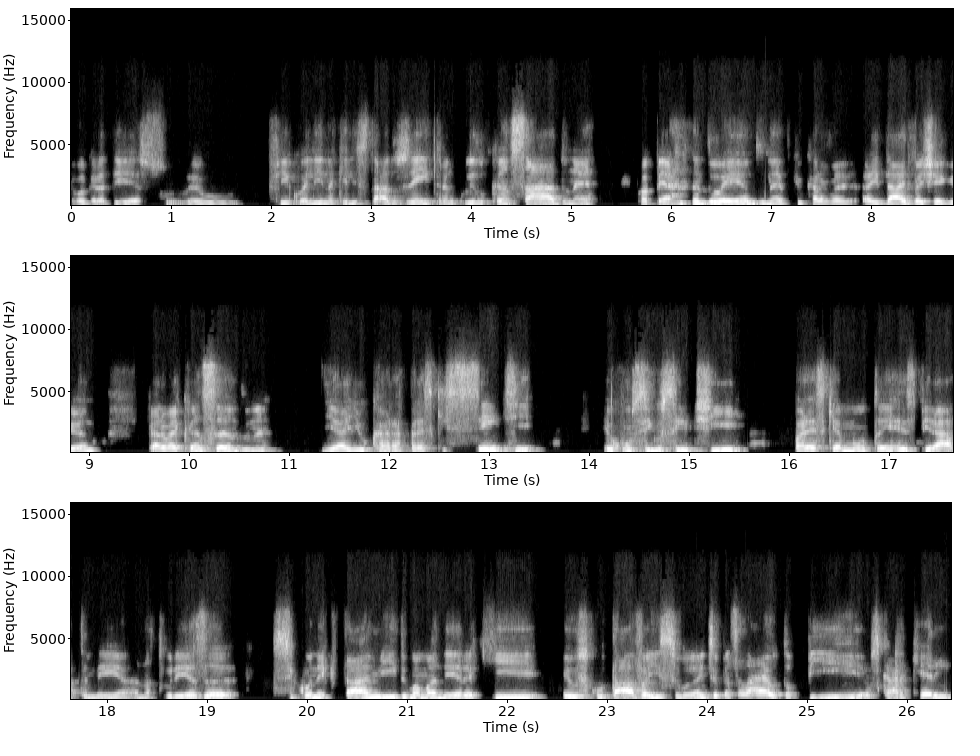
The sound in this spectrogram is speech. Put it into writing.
eu agradeço, eu fico ali naquele estado zen, tranquilo, cansado, né? Com a perna doendo, né? Porque o cara vai, a idade vai chegando, o cara vai cansando, né? E aí o cara parece que sente, eu consigo sentir, parece que a montanha respirar também, a natureza se conectar a mim de uma maneira que eu escutava isso antes, eu pensava, ah, é utopia, os caras querem,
